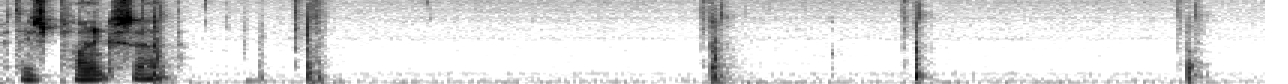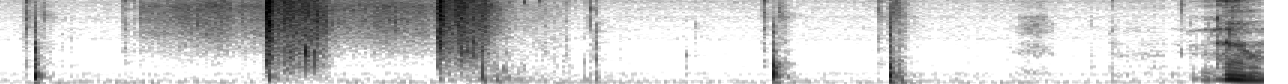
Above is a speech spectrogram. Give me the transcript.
Put these planks up. Now,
